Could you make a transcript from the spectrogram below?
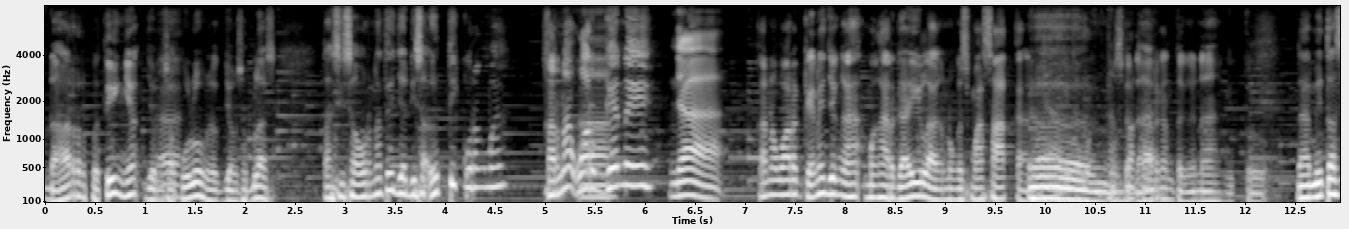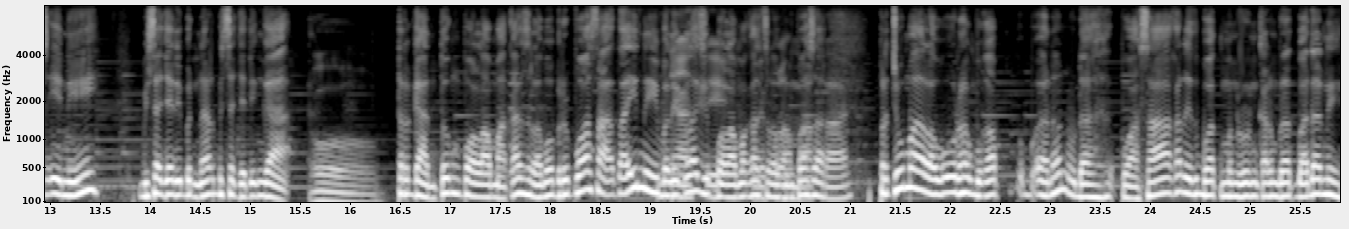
dahar petingnya jam 10 jam 11. Tah si saurna teh jadi saeutik urang mah. Karena wargene Ya, karena wargene jeung nga- menghargai lah nu geus masakan. Eh. Terus dahar kan tengenah gitu. Nah mitos ini bisa jadi benar bisa jadi enggak. Oh. Tergantung pola makan selama berpuasa. Tak ini balik Ya lagi sih, pola makan selama pola berpuasa. makan. Percuma lah orang buka eh, non udah puasa kan itu buat menurunkan berat badan nih.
